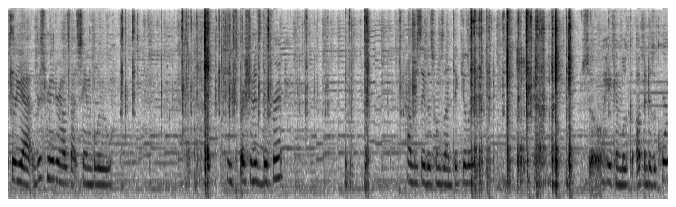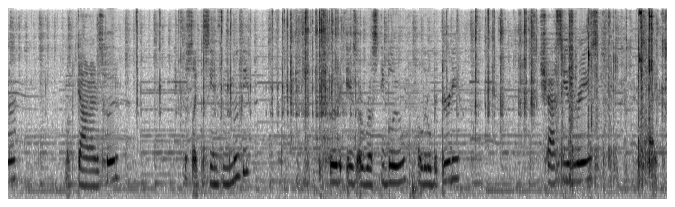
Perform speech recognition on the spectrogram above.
So yeah, this Mater has that same blue. The expression is different. Obviously this one's lenticular. So he can look up into the corner down at his hood, just like the scene from the movie. His hood is a rusty blue, a little bit dirty. His chassis is raised, like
